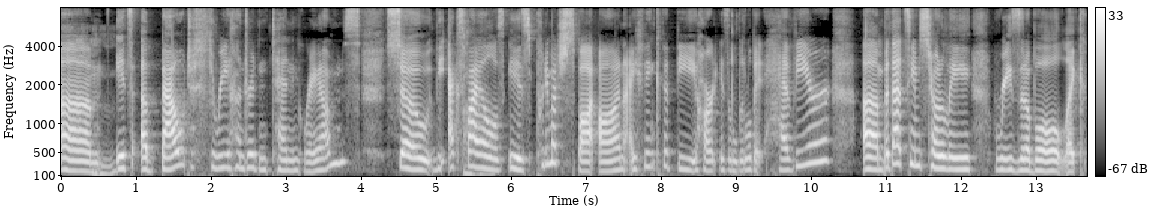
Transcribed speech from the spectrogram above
um, mm-hmm. It's about 310 grams. So the X Files uh-huh. is pretty much spot on. I think that the heart is a little bit heavier, um, but that seems totally reasonable, like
